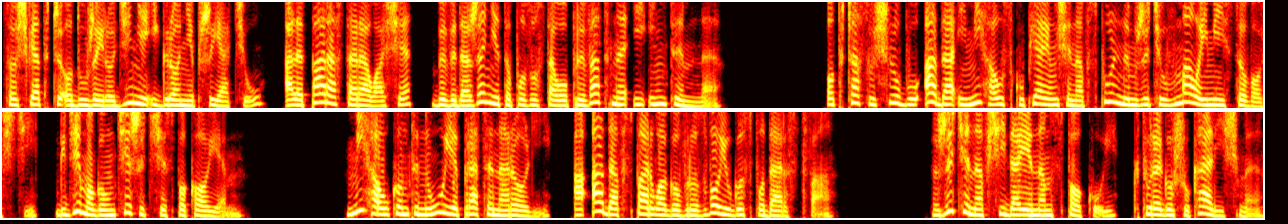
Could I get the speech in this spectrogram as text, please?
co świadczy o dużej rodzinie i gronie przyjaciół, ale para starała się, by wydarzenie to pozostało prywatne i intymne. Od czasu ślubu Ada i Michał skupiają się na wspólnym życiu w małej miejscowości, gdzie mogą cieszyć się spokojem. Michał kontynuuje pracę na roli, a Ada wsparła go w rozwoju gospodarstwa. Życie na wsi daje nam spokój, którego szukaliśmy.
